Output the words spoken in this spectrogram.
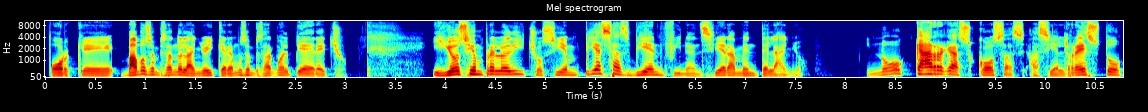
porque vamos empezando el año y queremos empezar con el pie derecho. Y yo siempre lo he dicho, si empiezas bien financieramente el año y no cargas cosas hacia el resto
